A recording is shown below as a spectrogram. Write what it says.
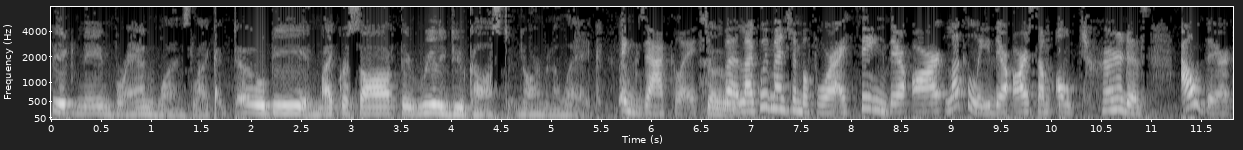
big name brand ones like Adobe and Microsoft. They really do cost an arm and a leg. Exactly. So- but like we mentioned before, I think there are, luckily, there are some alternatives out there.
